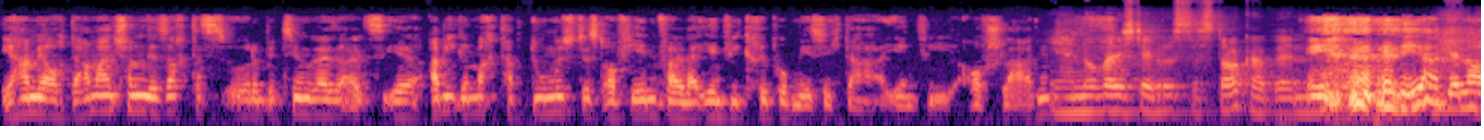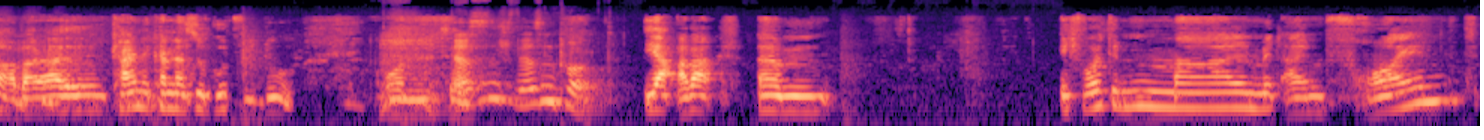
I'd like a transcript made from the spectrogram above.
wir haben ja auch damals schon gesagt, dass, oder beziehungsweise als ihr Abi gemacht habt, du müsstest auf jeden Fall da irgendwie kripomäßig da irgendwie aufschlagen. Ja, nur weil ich der größte Stalker bin. ja, genau, aber äh, keine kann das so gut wie du. Und, äh, das, ist, das ist ein Punkt. Ja, aber ähm, ich wollte mal mit einem Freund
